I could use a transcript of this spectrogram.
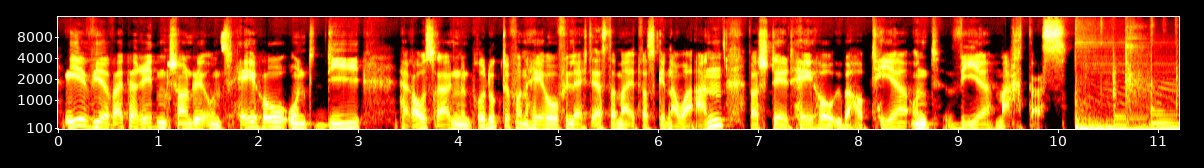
Ehe wir weiterreden, schauen wir uns HeyHo und die herausragenden Produkte von HeyHo vielleicht erst einmal etwas genauer an. Was stellt HeyHo überhaupt her und wer macht das?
